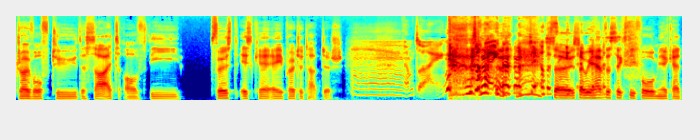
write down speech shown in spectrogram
drove off to the site of the first SKA prototype dish. Mm, I'm dying. I'm dying. so, so we have the 64 Meerkat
